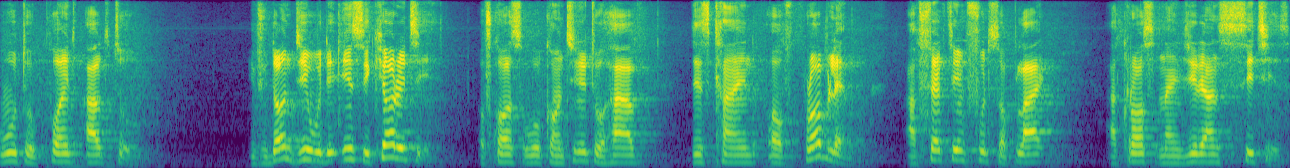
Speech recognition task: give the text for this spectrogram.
who to point out to. If you don't deal with the insecurity, of course, we'll continue to have this kind of problem affecting food supply across Nigerian cities.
